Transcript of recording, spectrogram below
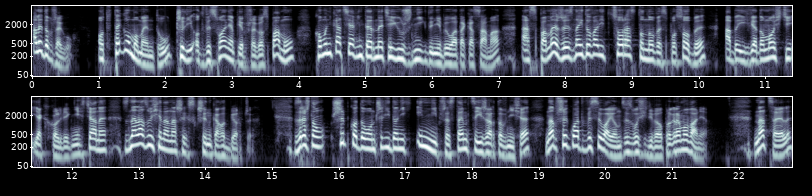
Ale do brzegu. Od tego momentu, czyli od wysłania pierwszego spamu, komunikacja w internecie już nigdy nie była taka sama, a spamerzy znajdowali coraz to nowe sposoby, aby ich wiadomości, jakkolwiek niechciane, znalazły się na naszych skrzynkach odbiorczych. Zresztą szybko dołączyli do nich inni przestępcy i żartownisie, na przykład wysyłający złośliwe oprogramowanie. Na cel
